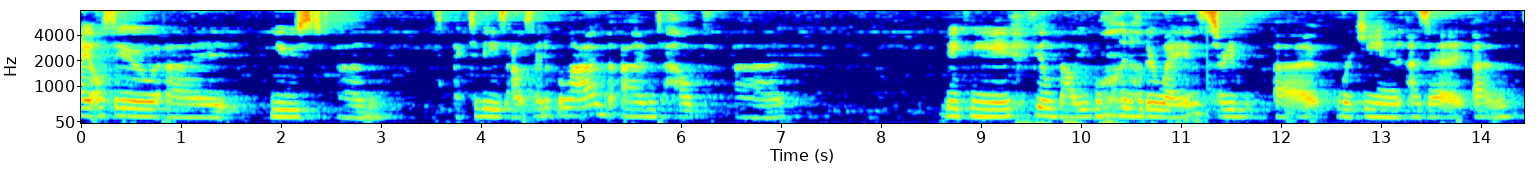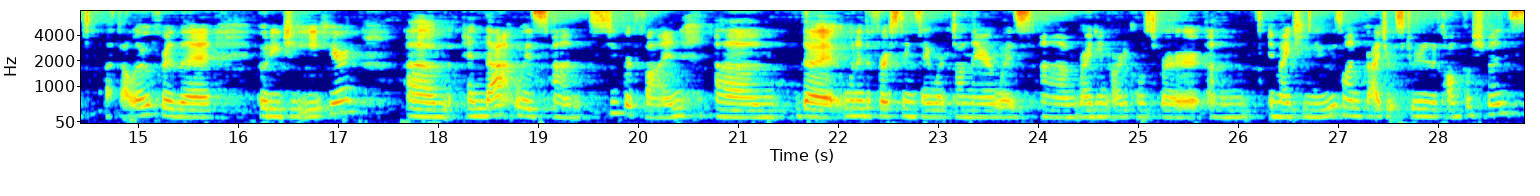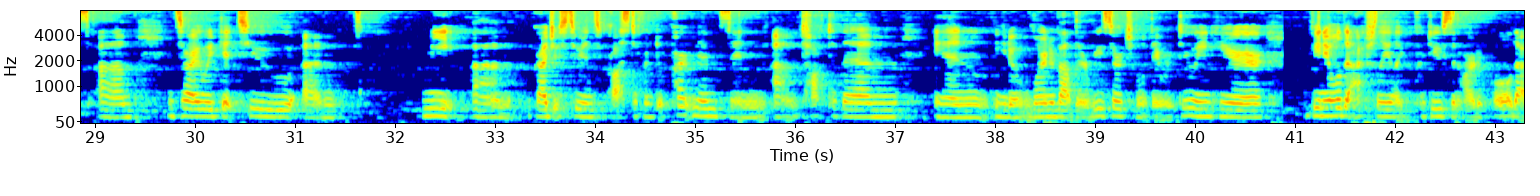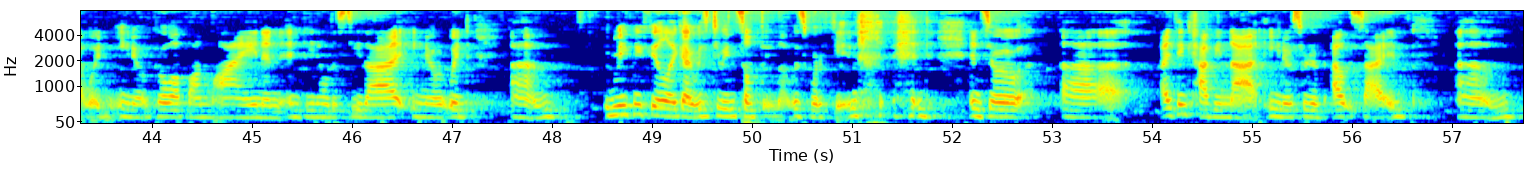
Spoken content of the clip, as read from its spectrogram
I also uh, used um, activities outside of the lab um, to help uh, make me feel valuable in other ways. Started uh, working as a, um, a fellow for the ODGE here. Um, and that was um, super fun. Um, the one of the first things I worked on there was um, writing articles for MIT um, News on graduate student accomplishments. Um, and so I would get to meet graduate students across different departments and talk to them and you know learn about their research and what they were doing here being able to actually like produce an article that would you know go up online and, and being able to see that you know it would um, it make me feel like I was doing something that was working. And and so uh, I think having that you know sort of outside um,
